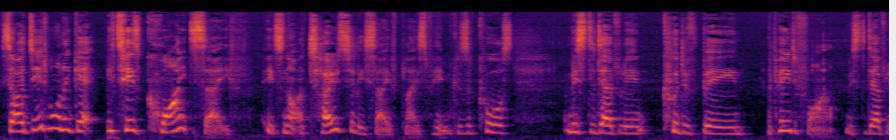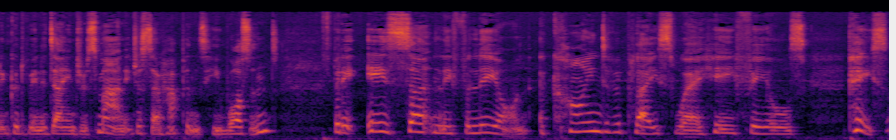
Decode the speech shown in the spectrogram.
So I did want to get. It is quite safe. It's not a totally safe place for him because, of course, Mr. Devlin could have been a paedophile. Mr. Devlin could have been a dangerous man. It just so happens he wasn't. But it is certainly for Leon a kind of a place where he feels peace.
